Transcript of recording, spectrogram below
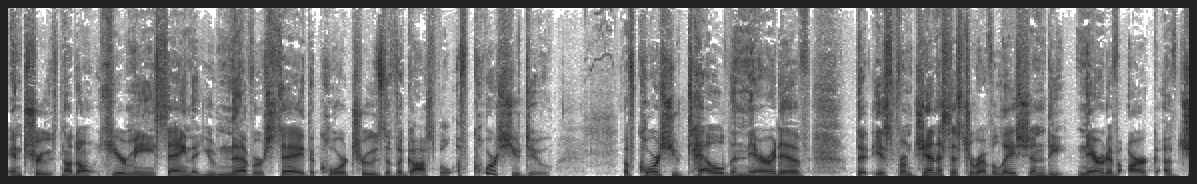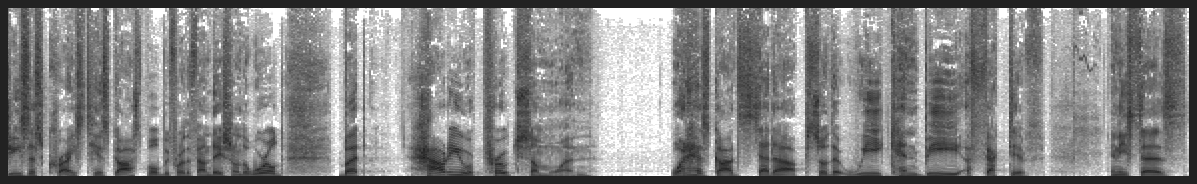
and truth. Now, don't hear me saying that you never say the core truths of the gospel. Of course you do. Of course, you tell the narrative that is from Genesis to Revelation, the narrative arc of Jesus Christ, his gospel before the foundation of the world. But how do you approach someone? What has God set up so that we can be effective? And he says,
